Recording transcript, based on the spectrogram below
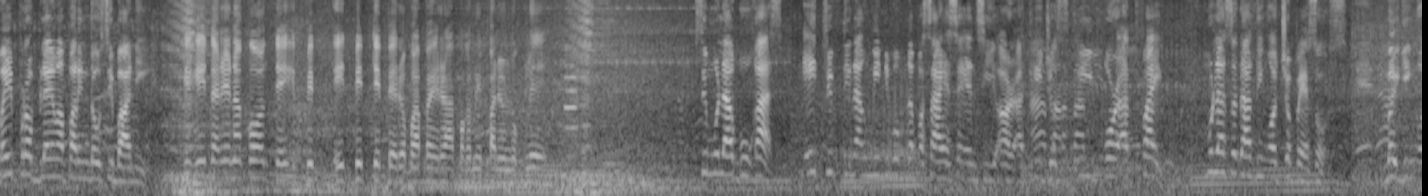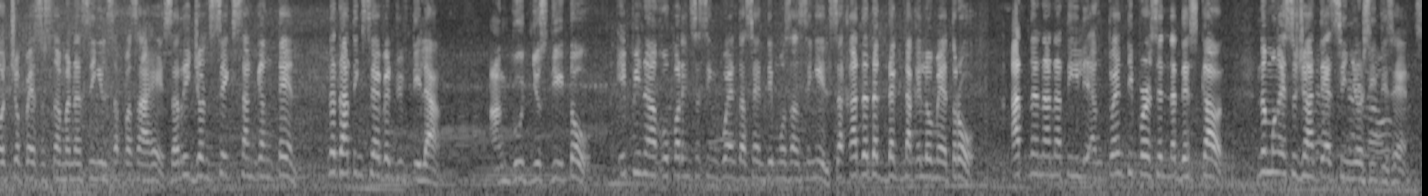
may problema pa rin daw si Bunny. Kikita rin ng konti, 850 pero papahirapan kami panunukli. Simula bukas, 850 na ang minimum na pasahe sa NCR at Regions 3, 4 at 5 mula sa dating 8 pesos. Maging 8 pesos naman ang singil sa pasahe sa Region 6 hanggang 10 na dating 750 lang. Ang good news dito, ipinako pa rin sa 50 sentimos ang singil sa kada dagdag na kilometro at nananatili ang 20% na discount ng mga estudyante at senior citizens.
